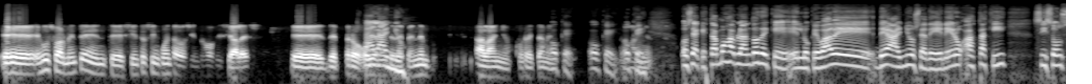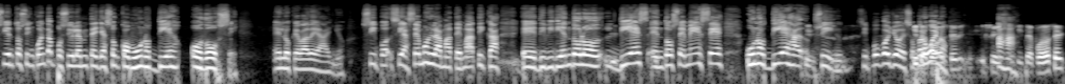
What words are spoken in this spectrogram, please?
Eh, es usualmente entre 150 a 200 oficiales eh, de, pero obviamente dependen al año, correctamente. Ok, ok, ok. O sea que estamos hablando de que en lo que va de, de, año, o sea, de enero hasta aquí, si son 150, posiblemente ya son como unos 10 o 12 en lo que va de año. Si, si hacemos la matemática eh, dividiéndolo 10 en 12 meses, unos 10, sí, sí, pongo yo eso. Pero bueno. si te puedo decir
